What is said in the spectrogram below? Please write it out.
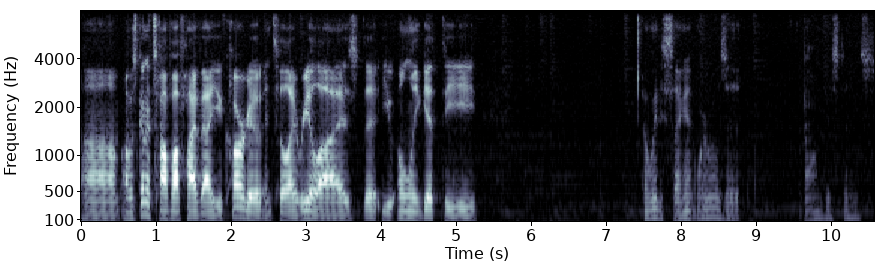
Um, I was going to top off high value cargo until I realized that you only get the. Oh, wait a second. Where was it? Long distance.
